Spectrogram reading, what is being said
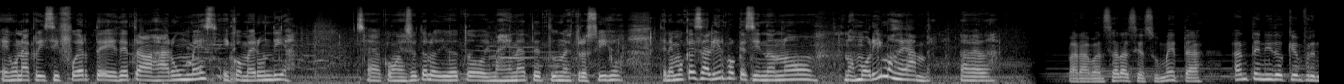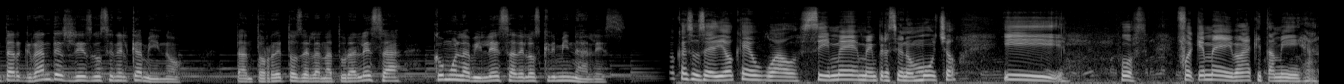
es una crisis fuerte, es de trabajar un mes y comer un día. O sea, con eso te lo digo todo. Imagínate tú, nuestros hijos, tenemos que salir porque si no, no nos morimos de hambre, la verdad. Para avanzar hacia su meta, han tenido que enfrentar grandes riesgos en el camino, tanto retos de la naturaleza como la vileza de los criminales. Lo que sucedió que, wow, sí me, me impresionó mucho y pues fue que me iban a quitar a mi hija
